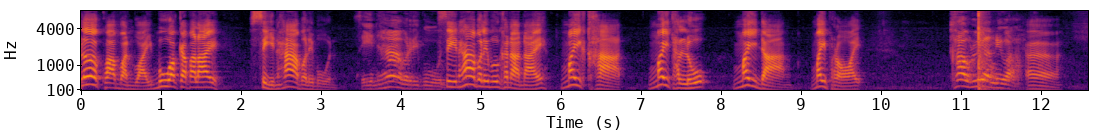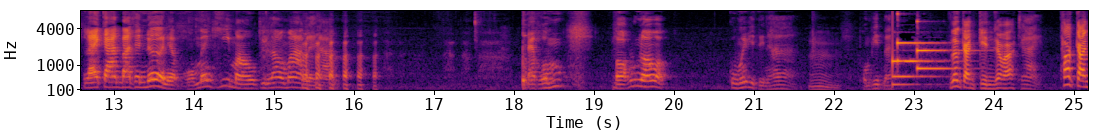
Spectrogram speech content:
เลิกความหวั่นไหวบวกกับอะไร ศีลห้าบริบูรณ์ ศีลห้าบริบูรณ์ศีลห้าบริบูรณ์ขนาดไหน ไม่ขาด ไม่ทะลุ ไม่ด่าง ไม่พร้อย เข้าเรื่องดีกว่า เออ รายการบาร์เทนเดอร์เนี่ย ผมแม่งขี้เมากินเหล้ามากเลยนะ แต่ผมบอกลูกน้องบอกกูไม่ผิดศีลห้า อืมผมผิดไหมเรื่องการกินใช่ไหมใช่ ถ้าการ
